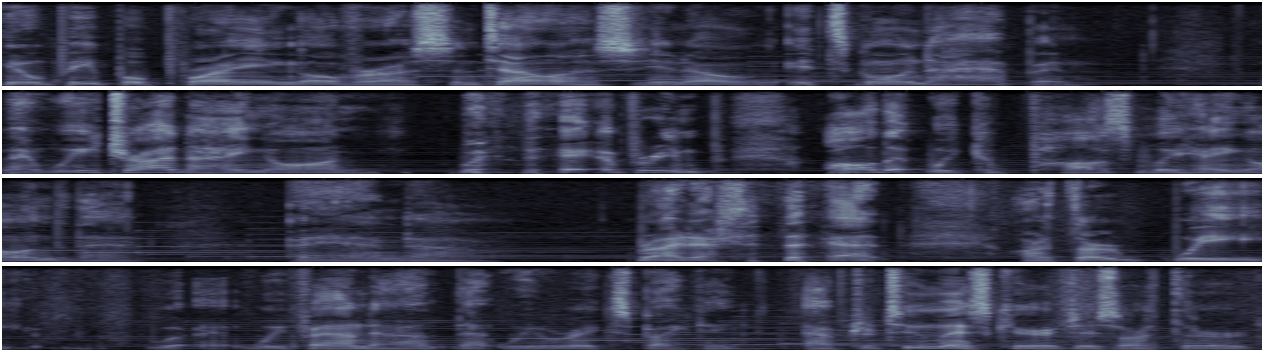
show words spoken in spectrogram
you know, people praying over us and tell us, you know, it's going to happen. And we tried to hang on with every, all that we could possibly hang on to that. And uh, right after that, our third, we we found out that we were expecting after two miscarriages, our third,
